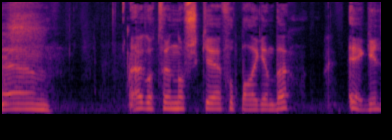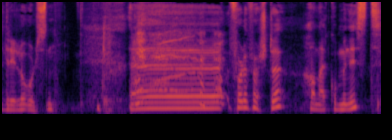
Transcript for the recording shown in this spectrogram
Eh, jeg har gått for en norsk eh, fotballegende. Egil Drillo Olsen. Eh, for det første, han er kommunist.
